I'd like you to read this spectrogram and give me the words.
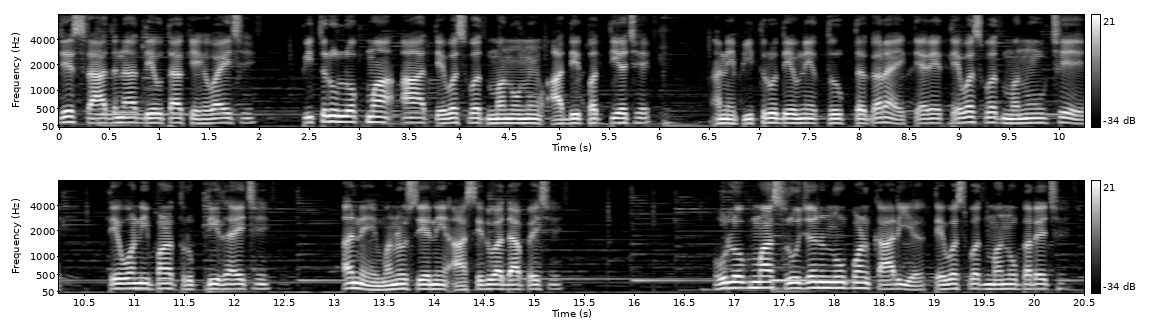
જે શ્રાદ્ધના દેવતા કહેવાય છે. પિતૃલોકમાં આ તેવસ્વત મનુનું આધિપત્ય છે અને પિતૃદેવને તૃપ્ત કરાય ત્યારે તેવસ્વત મનુ છે તેઓની પણ તૃપ્તિ થાય છે અને મનુષ્યને આશીર્વાદ આપે છે. ભૂલોકમાં સૃજનનું પણ કાર્ય તેવસ્વત મનુ કરે છે.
